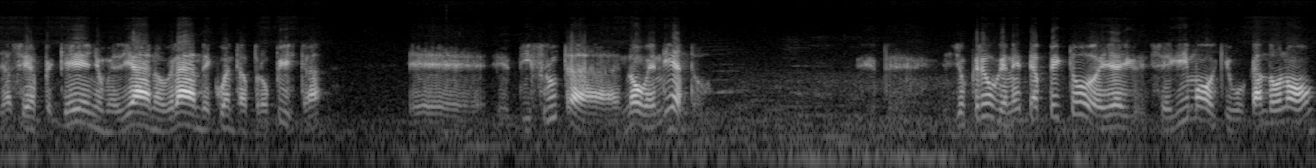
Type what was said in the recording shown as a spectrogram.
ya sea pequeño, mediano, grande, cuenta propista, eh, eh, disfruta no vendiendo. Este, yo creo que en este aspecto eh, seguimos equivocándonos.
